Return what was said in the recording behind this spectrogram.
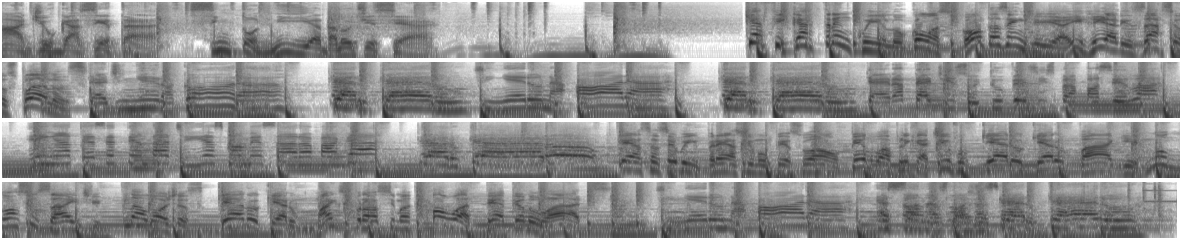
Rádio Gazeta. Sintonia da Notícia. Quer ficar tranquilo com as contas em dia e realizar seus planos? Quer dinheiro agora? Quero, quero. Dinheiro na hora? Quero, quero. Quer até 18 vezes pra parcelar? Em até 70 dias começar a pagar? Quero, quero. Peça seu empréstimo pessoal pelo aplicativo Quero Quero Pague no nosso site, na lojas Quero Quero mais próxima ou até pelo WhatsApp. Dinheiro na hora. É só nas lojas Quero, quero.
